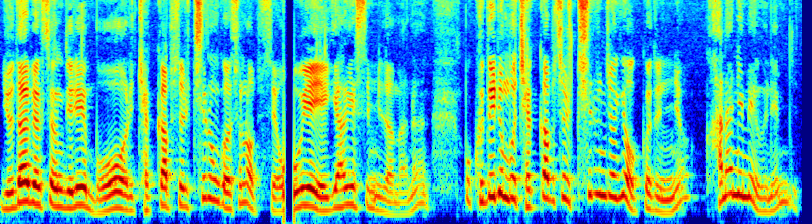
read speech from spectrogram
유다 백성들이 뭐 죄값을 치른 것은 없어요. 오후에 얘기하겠습니다만은 뭐 그들이 뭐 죄값을 치른 적이 없거든요. 하나님의 은혜입니다.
